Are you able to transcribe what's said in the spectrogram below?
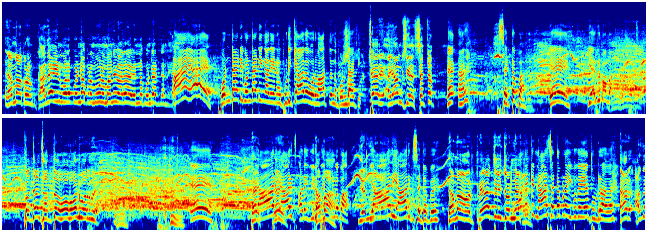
ஏ- ஏம்மா அப்புறம் கதையின் முறை பண்ணா அப்புறம் மூணு மணி வரை என்ன கொண்டாடி தானே? பொண்டாட்டி பொண்டாட்டிங்க அது எனக்கு பிடிக்காத ஒரு வார்த்தை அந்த பொண்டாட்டி. சரி ஐ ஆம் செட்டப் ஏ செட்டப்பா ஏய் எருமாமா இப்பதான் சத்தம் ஓஹோன்னு வருது. ஏய் ஏய், யார். யாருக்கு அட இருங்கப்பா? யார் யாருக்கு செட்டப்பு ஏம்மா அவர் பேச்சுக்கு சொன்னேன். உனக்கு நான் செட்டப்னா இவங்க ஏன் துள்றாங்க யாரு அது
